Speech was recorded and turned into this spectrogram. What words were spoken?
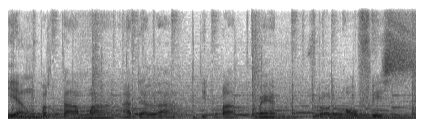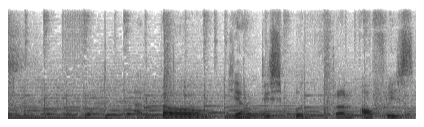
Yang pertama adalah Departemen Front Office atau yang disebut Front Office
